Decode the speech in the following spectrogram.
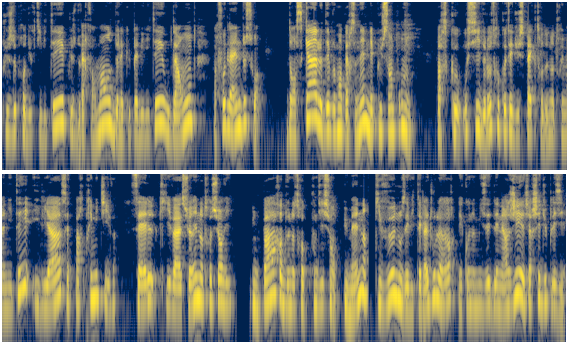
plus de productivité, plus de performance, de la culpabilité ou de la honte, parfois de la haine de soi. Dans ce cas, le développement personnel n'est plus sain pour nous. Parce que aussi de l'autre côté du spectre de notre humanité, il y a cette part primitive, celle qui va assurer notre survie. Une part de notre condition humaine qui veut nous éviter la douleur, économiser de l'énergie et chercher du plaisir.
